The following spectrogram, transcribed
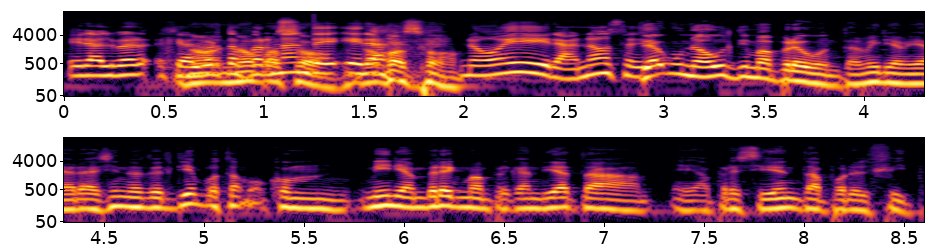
Era que No, Alberto no pasó, Fernández era, pasó. no era, ¿no? Se- Te hago una última pregunta, Miriam, y agradeciéndote el tiempo. Estamos con Miriam Bregman, precandidata eh, a presidenta por el FIT.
